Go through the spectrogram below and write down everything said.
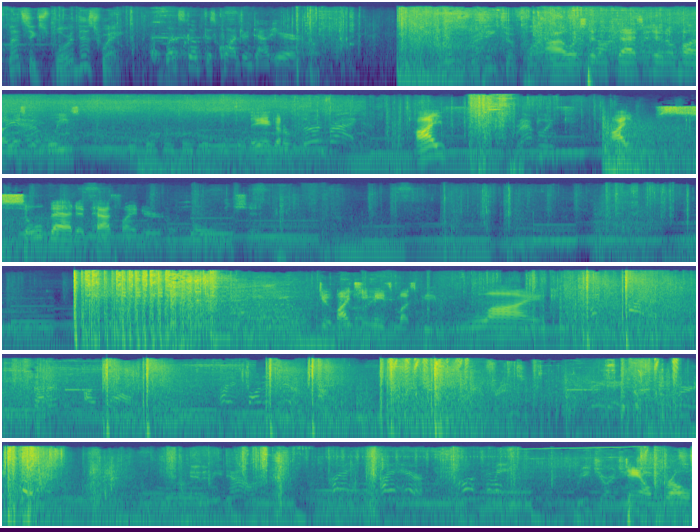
Let's explore this way. Let's scope this quadrant out here. Alright, let's hit them fast and hit them hard. Let's go, boys. They ain't gonna. I. I'm so bad at Pathfinder. Holy shit. Dude, my teammates must be lying. Bro.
